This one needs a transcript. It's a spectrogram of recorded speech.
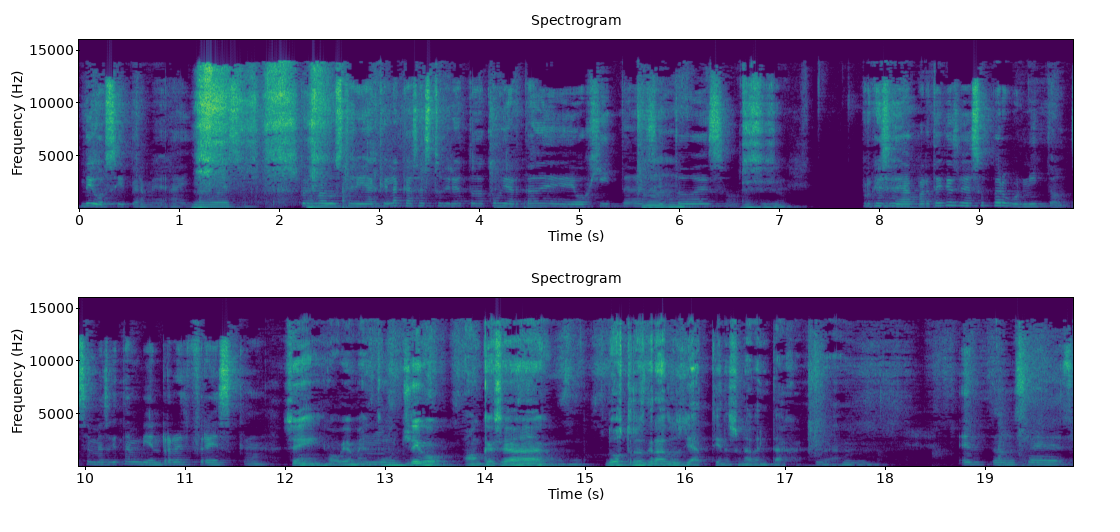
Digo, sí, espérame, ahí llegó eso. Pero me gustaría que la casa estuviera toda cubierta de hojitas y todo eso. Sí, sí, sí. Porque se, aparte de que se ve súper bonito, se me hace que también refresca. Sí, obviamente. Digo, aunque sea 2, 3 grados, ya tienes una ventaja. Entonces,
